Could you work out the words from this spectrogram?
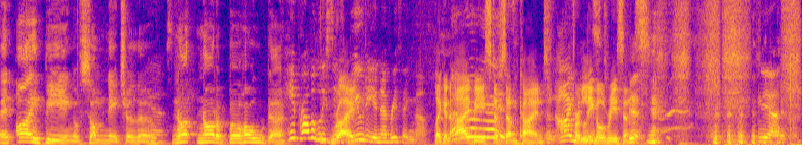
an eye being of some nature, though. Yes. Not not a beholder. He probably sees Right. beauty in everything, though. Like an eye beast of oh, some kind An eye for beast. legal reasons. Yes. Yes.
